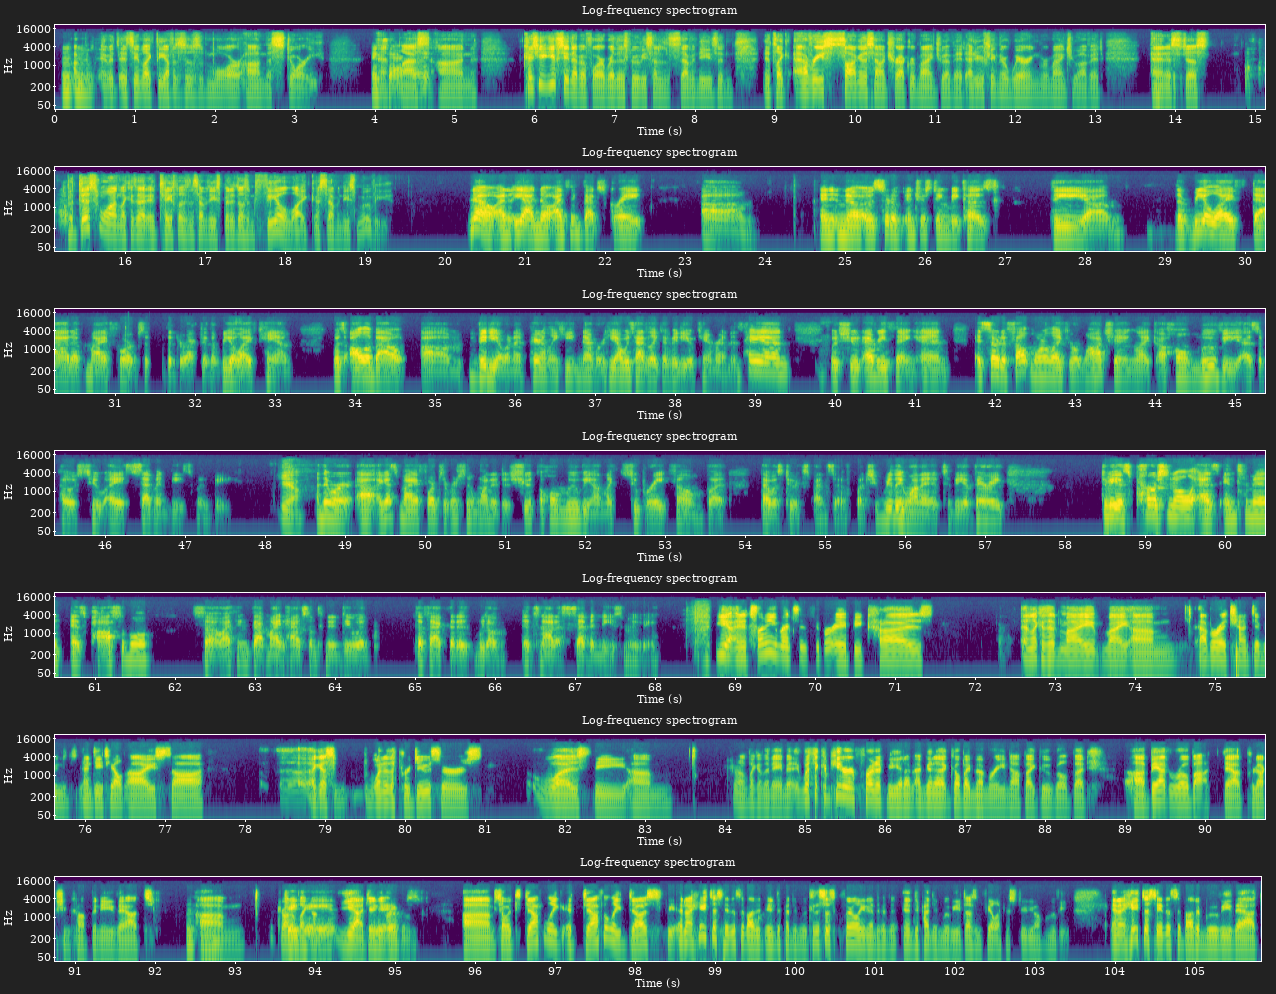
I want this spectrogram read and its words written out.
It. It, it. seemed like the emphasis was more on the story exactly. and less on because you, you've seen that before where this movie set in the 70s and it's like every song in the soundtrack reminds you of it everything they're wearing reminds you of it and it's just but this one like i said it takes place in the 70s but it doesn't feel like a 70s movie. No and yeah no i think that's great. Um, and you know, it was sort of interesting because the um, the real life dad of Maya Forbes, the director, the real life Cam, was all about um, video, and apparently he never he always had like a video camera in his hand, would shoot everything, and it sort of felt more like you're watching like a home movie as opposed to a 70s movie. Yeah. And they were, uh, I guess Maya Forbes originally wanted to shoot the whole movie on like Super 8 film, but that was too expensive. But she really wanted it to be a very, to be as personal, as intimate as possible. So I think that might have something to do with the fact that it, we don't, it's not a 70s movie. Yeah. And it's funny you mentioned Super 8 because, and like I said, my, my, um, ever attentive and detailed eye saw uh, I guess one of the producers was the um, I don't think of the name with the computer in front of me, and I'm, I'm going to go by memory, not by Google, but uh, Bad Robot, that production company that mm-hmm. um, J.J. yeah, J.J. Abrams. Um, so it's definitely it definitely does, and I hate to say this about an independent movie because this is clearly an independent independent movie. It doesn't feel like a studio movie, and I hate to say this about a movie that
